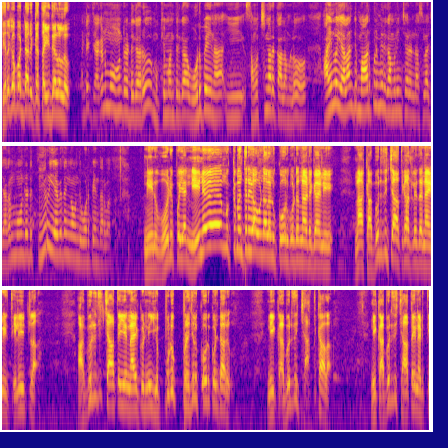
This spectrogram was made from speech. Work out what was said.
తిరగబడ్డారు గత ఐదేళ్ళలో. అంటే జగన్మోహన్ రెడ్డి గారు ముఖ్యమంత్రిగా ఓడిపోయిన ఈ సంవత్సరాల కాలంలో ఆయనలో ఎలాంటి మార్పులు మీరు గమనించారండి? అసలు జగన్మోహన్ రెడ్డి తీరు ఏ విధంగా ఉంది ఓడిపోయిన తర్వాత? నేను ఓడిపోయా నేనే ముఖ్యమంత్రిగా ఉండాలని కోరుకుంటున్నాడు కానీ నాకు అభివృద్ధి చేత కావట్లేదని ఆయనకి తెలియట్లా. అభివృద్ధి చేత అయ్యే నాయకుడిని ఎప్పుడు ప్రజలు కోరుకుంటారు. నీకు అభివృద్ధి చేతకాల నీకు అభివృద్ధి చేత నడితే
